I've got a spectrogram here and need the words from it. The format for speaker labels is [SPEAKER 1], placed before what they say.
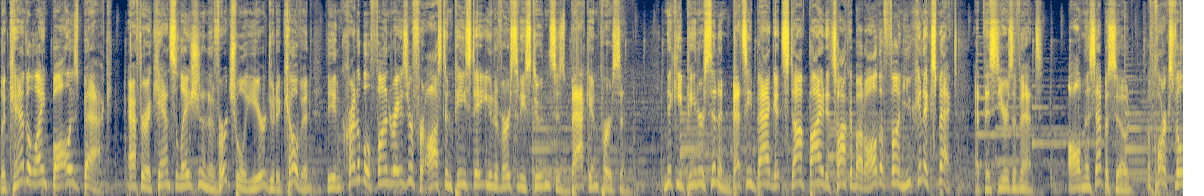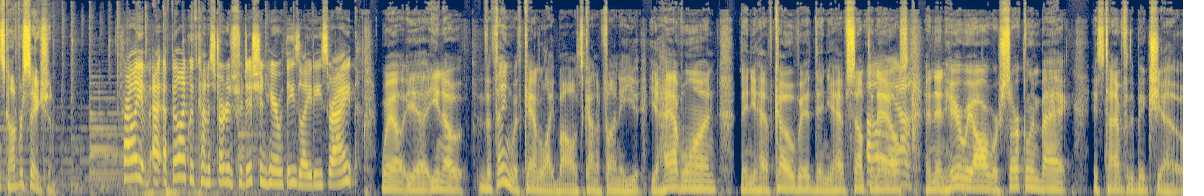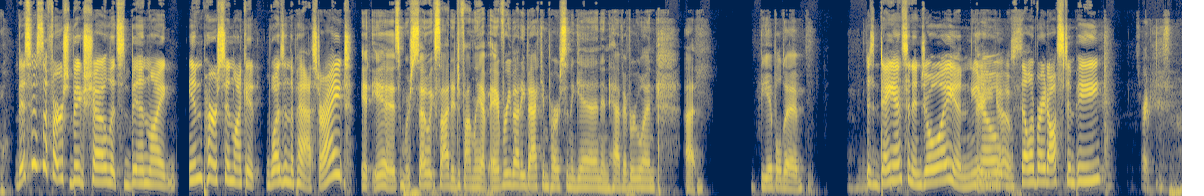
[SPEAKER 1] The Candlelight Ball is back. After a cancellation in a virtual year due to COVID, the incredible fundraiser for Austin Peay State University students is back in person. Nikki Peterson and Betsy Baggett stop by to talk about all the fun you can expect at this year's event. All in this episode of Clarksville's Conversation.
[SPEAKER 2] Charlie, I I feel like we've kind of started a tradition here with these ladies, right?
[SPEAKER 3] Well, yeah, you know, the thing with candlelight ball is kind of funny. You you have one, then you have COVID, then you have something
[SPEAKER 2] Oh,
[SPEAKER 3] else,
[SPEAKER 2] yeah.
[SPEAKER 3] and then here we are, we're circling back. It's time for the big show.
[SPEAKER 2] This is the first big show that's been like in person like it was in the past, right?
[SPEAKER 4] It is. And we're so excited to finally have everybody back in person again and have everyone uh, be able to.
[SPEAKER 2] Just dance and enjoy and, you
[SPEAKER 4] There
[SPEAKER 2] know,
[SPEAKER 4] go.
[SPEAKER 2] celebrate Austin Peay.
[SPEAKER 5] that's right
